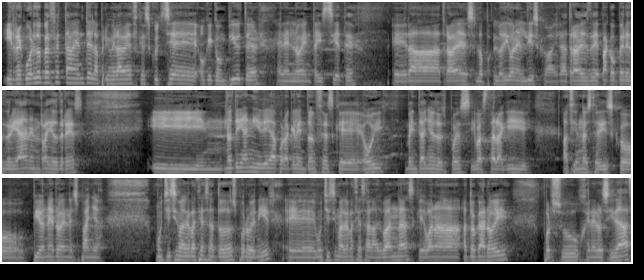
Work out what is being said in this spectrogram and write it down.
Y recuerdo perfectamente la primera vez que escuché OK Computer en el 97. Era a través, lo, digo en el disco, era a través de Paco Pérez Brián en Radio 3. Y no tenía ni idea por aquel entonces que hoy, 20 años después, iba a estar aquí haciendo este disco pionero en España. Muchísimas gracias a todos por venir. Eh, muchísimas gracias a las bandas que van a, tocar hoy por su generosidad.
